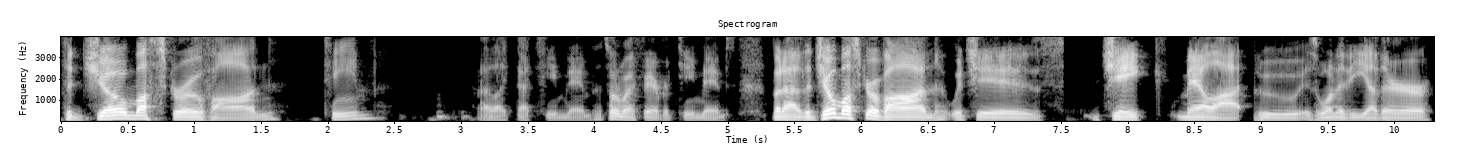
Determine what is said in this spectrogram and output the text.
The Joe Musgrove on team. I like that team name. That's one of my favorite team names. But uh, the Joe Musgrove on, which is Jake Mailhot, who is one of the other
